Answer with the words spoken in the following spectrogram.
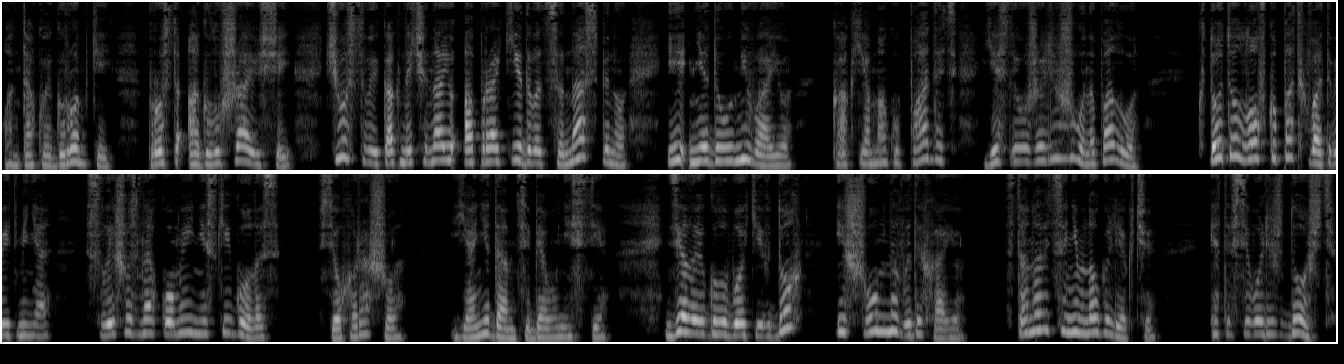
Он такой громкий, просто оглушающий. Чувствую, как начинаю опрокидываться на спину и недоумеваю. Как я могу падать, если уже лежу на полу? Кто-то ловко подхватывает меня. Слышу знакомый низкий голос. Все хорошо. Я не дам тебя унести. Делаю глубокий вдох и шумно выдыхаю. Становится немного легче. Это всего лишь дождь.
